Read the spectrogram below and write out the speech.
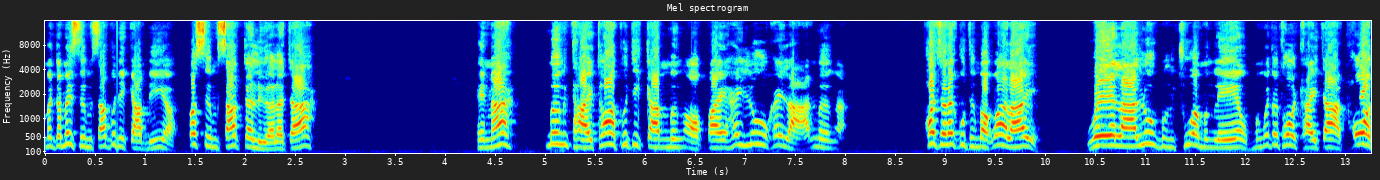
มันจะไม่ซึมซับพฤติกรรมนี้เหรอก็ซึมซับจะเหลือละจ๊ะ เห็นไหมมึงถ่ายทอดพฤติกรรมมึงออกไปให้ลูกให้หลานมึงอะเพราะฉะนั้นกูถึงบอกว่าอะไร เวลาลูกมึงชั่วมึงเลว มึงไม่ต้องโทษใครจ้า โทษ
